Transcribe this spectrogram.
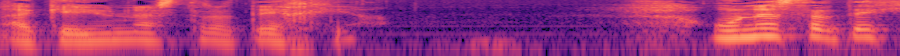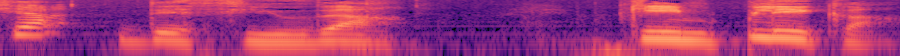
Aquí hay una estrategia. Una estrategia de ciudad que implica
